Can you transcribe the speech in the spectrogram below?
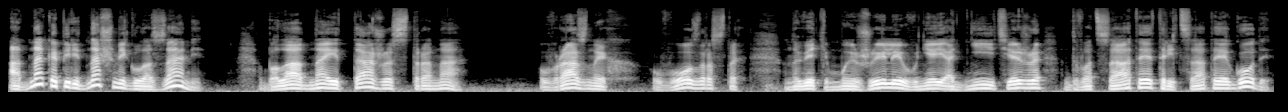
Однако перед нашими глазами была одна и та же страна в разных возрастах, но ведь мы жили в ней одни и те же двадцатые-тридцатые годы.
